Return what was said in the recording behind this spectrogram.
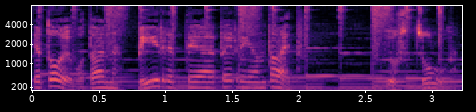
ja toivotan pirteää perjantaita. Just sulle.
